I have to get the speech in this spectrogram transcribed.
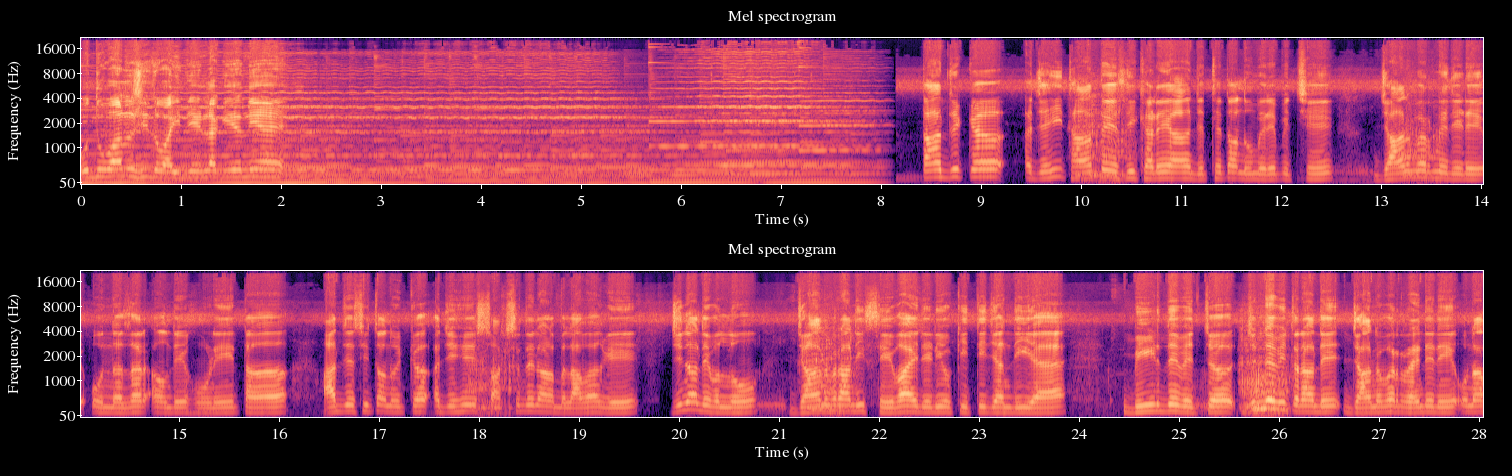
ਉਦੋਂ ਬਾਅਦ ਅਸੀਂ ਦਵਾਈ ਦੇਣ ਲੱਗ ਜਾਂਦੇ ਆ ਤਾਂ ਅੱਜ ਇੱਕ ਅਜਿਹੀ ਥਾਂ ਤੇ ਅਸੀਂ ਖੜੇ ਆ ਜਿੱਥੇ ਤੁਹਾਨੂੰ ਮੇਰੇ ਪਿੱਛੇ ਜਾਨਵਰ ਨੇ ਜਿਹੜੇ ਉਹ ਨਜ਼ਰ ਆਉਂਦੇ ਹੋਣੇ, ਤਾਂ ਅੱਜ ਅਸੀਂ ਤੁਹਾਨੂੰ ਇੱਕ ਅਜਿਹੇ ਸ਼ਖਸ ਦੇ ਨਾਲ ਮਿਲਾਵਾਂਗੇ, ਜਿਨ੍ਹਾਂ ਦੇ ਵੱਲੋਂ ਜਾਨਵਰਾਂ ਦੀ ਸੇਵਾ ਹੈ ਜਿਹੜੀ ਉਹ ਕੀਤੀ ਜਾਂਦੀ ਹੈ। ਬੀੜ ਦੇ ਵਿੱਚ ਜਿੰਨੇ ਵੀ ਤਰ੍ਹਾਂ ਦੇ ਜਾਨਵਰ ਰਹਿੰਦੇ ਨੇ, ਉਹਨਾਂ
